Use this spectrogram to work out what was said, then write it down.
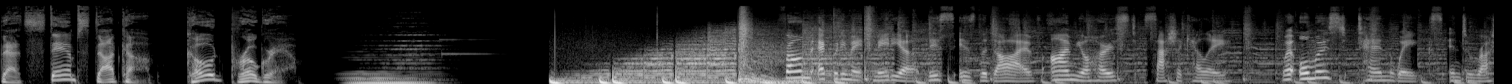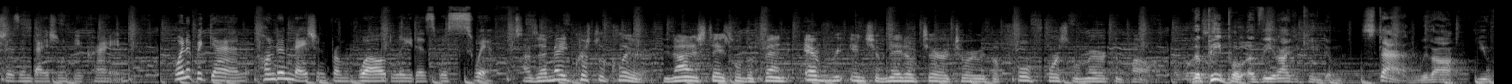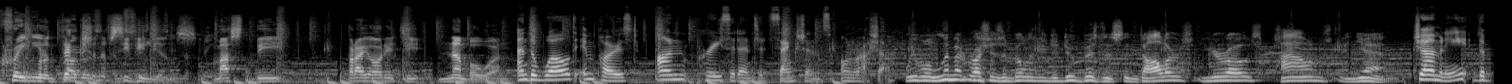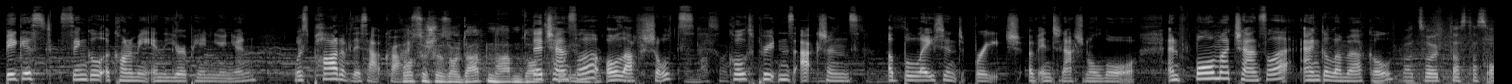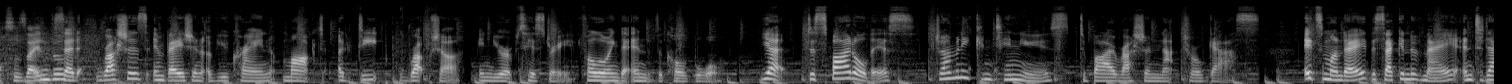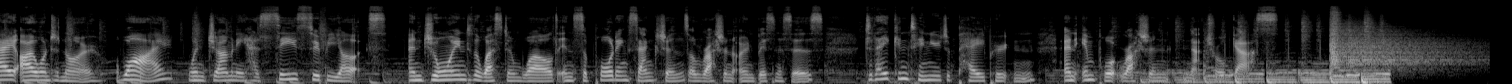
That's stamps.com. Code program. From Equity Mates Media, this is The Dive. I'm your host, Sascha Kelly. We're almost 10 weeks into Russia's invasion of Ukraine. When it began, condemnation from world leaders was swift. As I made crystal clear, the United States will defend every inch of NATO territory with the full force of American power. The people of the United Kingdom stand with our Ukrainian Protection brothers of civilians must be priority number one. And the world imposed unprecedented sanctions on Russia. We will limit Russia's ability to do business in dollars, euros, pounds, and yen. Germany, the biggest single economy in the European Union, was part of this outcry. Russische Soldaten haben dort Their Chancellor, Olaf Scholz, called Putin's actions a blatant breach of international law. And former Chancellor Angela Merkel überzeugt, dass das auch so sein wird. said Russia's invasion of Ukraine marked a deep rupture in Europe's history following the end of the Cold War. Yet, despite all this, Germany continues to buy Russian natural gas. It's Monday, the 2nd of May, and today I want to know why, when Germany has seized super yachts and joined the Western world in supporting sanctions on Russian owned businesses, do they continue to pay Putin and import Russian natural gas?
